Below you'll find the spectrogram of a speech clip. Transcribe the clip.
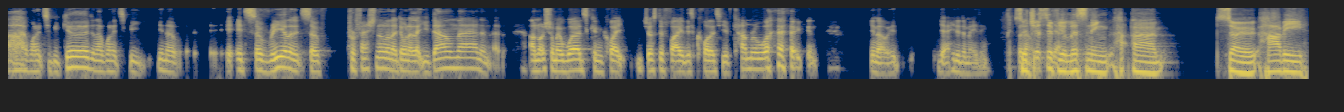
oh, i want it to be good and i want it to be you know it, it's so real and it's so professional and i don't want to let you down man. And uh, i'm not sure my words can quite justify this quality of camera work and you know it, yeah he did amazing so, just if yeah. you're listening, um, so Harvey,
